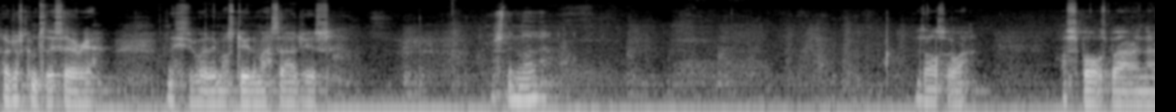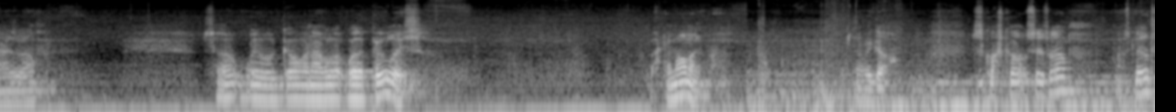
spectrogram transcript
So I've just come to this area. This is where they must do the massages. Just in there. There's also a, a sports bar in there as well. So we will go and have a look where the pool is. Back in a moment. There we go. Squash courts as well. That's good.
